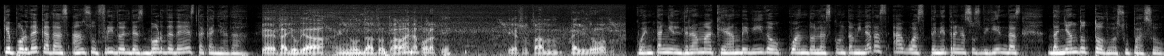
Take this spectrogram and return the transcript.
que por décadas han sufrido el desborde de esta cañada. Esta lluvia inunda toda la vaina por aquí y eso está peligroso. Cuentan el drama que han vivido cuando las contaminadas aguas penetran a sus viviendas, dañando todo a su paso.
